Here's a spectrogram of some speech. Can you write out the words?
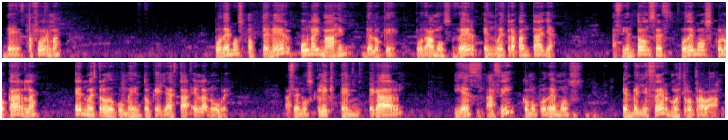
De esta forma, podemos obtener una imagen de lo que podamos ver en nuestra pantalla. Así entonces podemos colocarla en nuestro documento que ya está en la nube. Hacemos clic en pegar y es así como podemos embellecer nuestro trabajo.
